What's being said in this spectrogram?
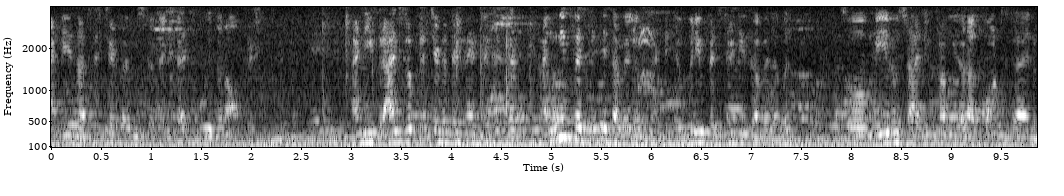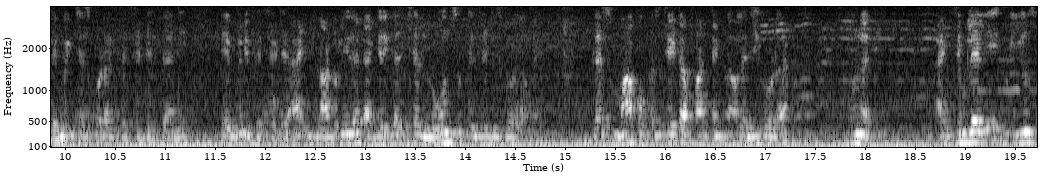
and is assisted by mister Venkat who is on operations and ఈ బ్రాంచ్లో ప్రత్యేకత ఏంటంటే సార్ అన్ని ఫెసిలిటీస్ అవైలబుల్ అండి. Every facilities available. సో మీరు స్టార్టింగ్ ఫ్రమ్ యువర్ అకౌంట్స్ కానీ లిమిట్ చేసుకోవడానికి ఫెసిలిటీస్ కానీ every facility and not only that agriculture loans facilities కూడా ఉన్నాయి. ప్లస్ మాకు ఒక స్టేట్ ఆఫ్ ఆర్ట్ టెక్నాలజీ కూడా ఉన్నది. And similarly we use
